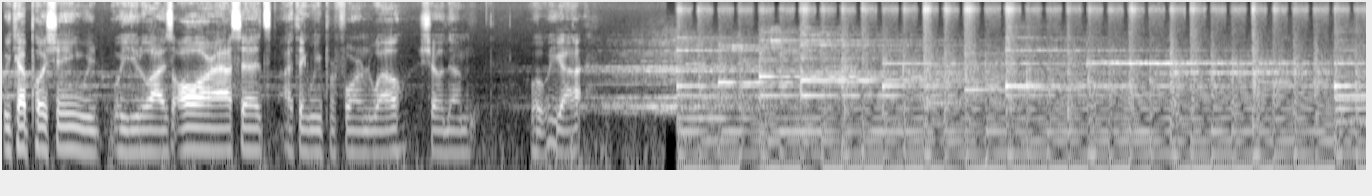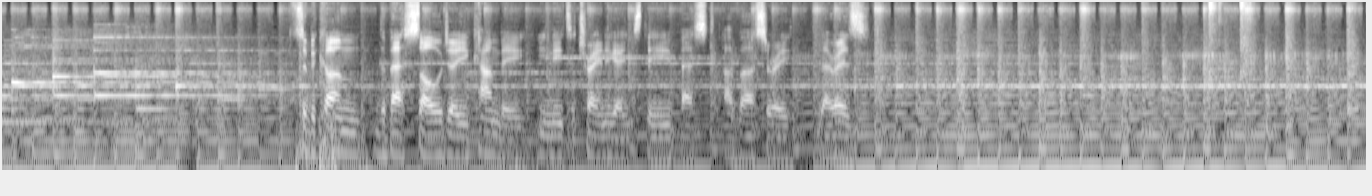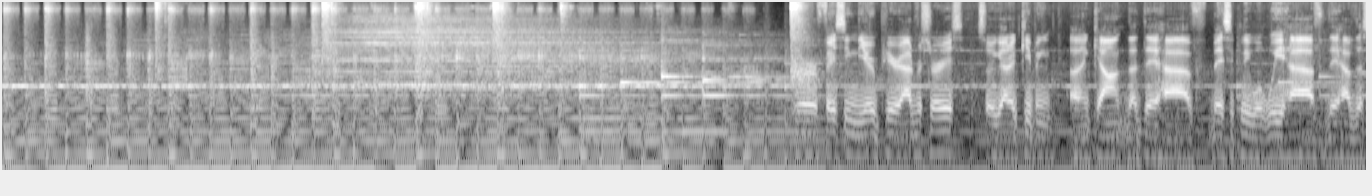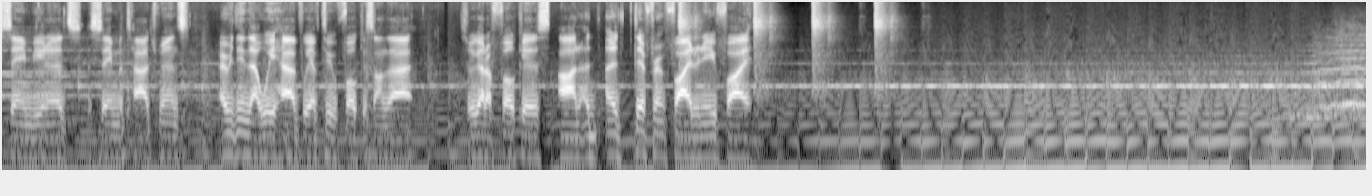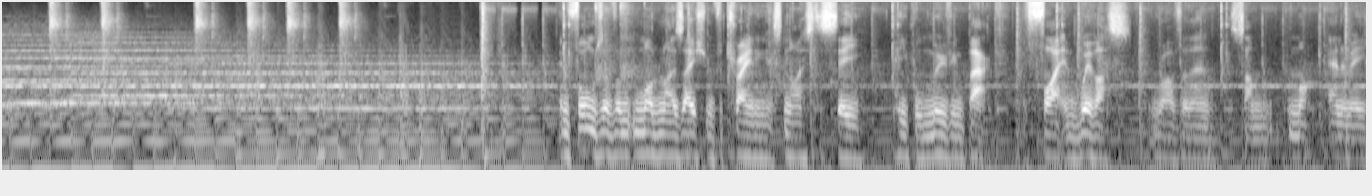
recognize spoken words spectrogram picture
we kept pushing. We, we utilized all our assets. I think we performed well, showed them what we got. To become the best soldier you can be, you need to train against the best adversary there is. We're facing near peer adversaries, so we got to keep in, uh, account that they have basically what we have. They have the same units, the same attachments, everything that we have. We have to focus on that. So we got to focus on a, a different fight, a new fight. In forms of modernisation for training, it's nice to see people moving back, fighting with us rather than some mock enemy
